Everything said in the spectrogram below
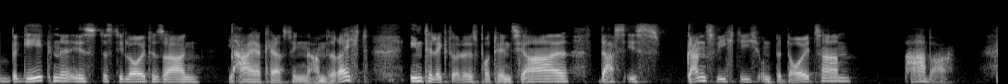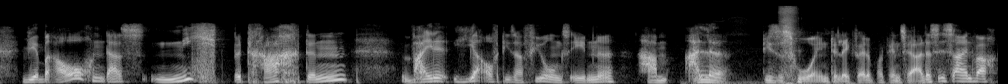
begegne, ist, dass die Leute sagen, ja, Herr Kersting, da haben Sie recht, intellektuelles Potenzial, das ist ganz wichtig und bedeutsam, aber wir brauchen das nicht betrachten, weil hier auf dieser Führungsebene haben alle dieses hohe intellektuelle Potenzial. Das ist einfach,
